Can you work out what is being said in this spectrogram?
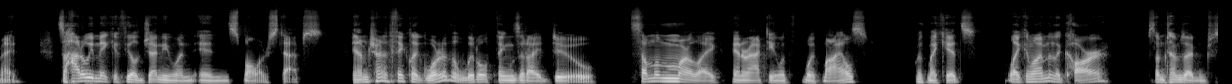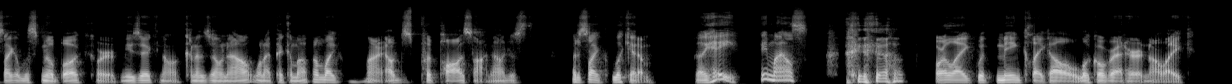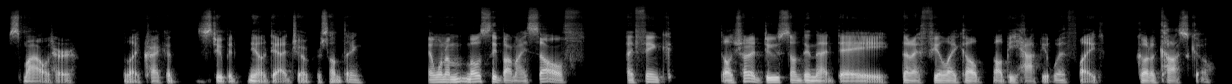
right. So how do we make it feel genuine in smaller steps? And I'm trying to think like, what are the little things that I do? Some of them are like interacting with with Miles, with my kids. Like when I'm in the car, sometimes I'm just like listening to a book or music, and I'll kind of zone out when I pick them up. I'm like, all right, I'll just put pause on. I'll just I'll just like look at them, be like, hey, hey, Miles. or like with Mink, like I'll look over at her and I'll like smile at her, like crack a stupid, you know, dad joke or something. And when I'm mostly by myself, I think I'll try to do something that day that I feel like I'll I'll be happy with, like go to Costco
